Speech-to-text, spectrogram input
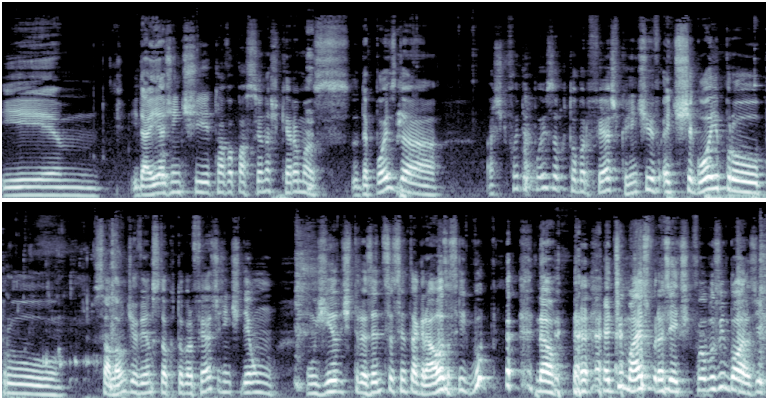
E, e daí a gente tava passando, acho que era umas... Depois da Acho que foi depois da Oktoberfest, porque a gente, a gente chegou aí pro, pro salão de eventos da Oktoberfest, a gente deu um, um giro de 360 graus, assim, up, não, é demais pra gente, fomos embora. A gente,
